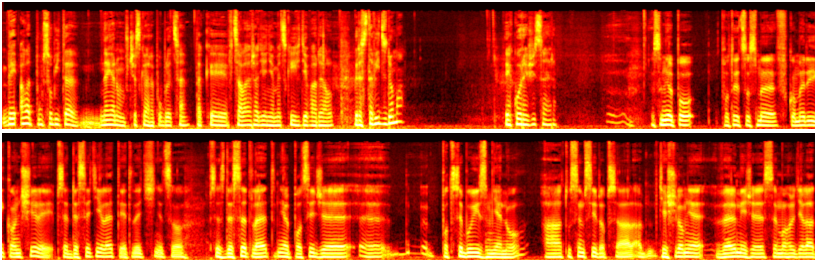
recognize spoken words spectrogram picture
Vy ale působíte nejenom v České republice, taky v celé řadě německých divadel. Kde jste víc doma? Jako režisér? Já jsem měl po, po té, co jsme v komedii končili před deseti lety, je to teď něco přes deset let, měl pocit, že e, potřebuji změnu a tu jsem si dopsal a těšilo mě velmi, že jsem mohl dělat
